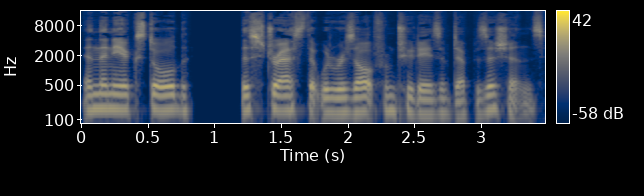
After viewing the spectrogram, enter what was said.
And then he extolled the stress that would result from two days of depositions.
